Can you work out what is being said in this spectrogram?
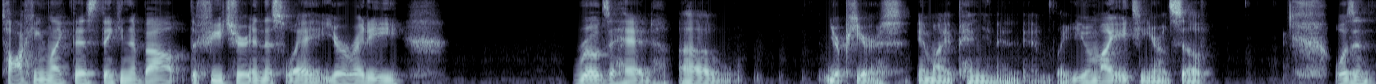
talking like this, thinking about the future in this way, you're already roads ahead of your peers, in my opinion. And, and like even my 18 year old self wasn't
